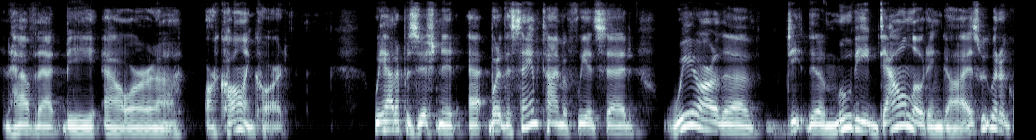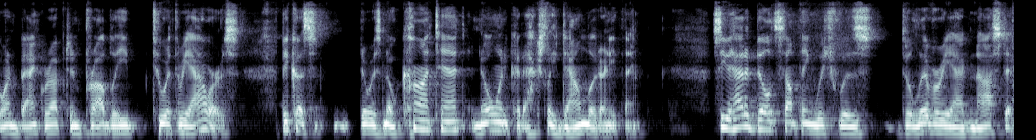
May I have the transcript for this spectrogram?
and have that be our uh, our calling card. We had to position it at, but at the same time, if we had said we are the the movie downloading guys, we would have gone bankrupt in probably two or three hours because there was no content. No one could actually download anything. So you had to build something which was delivery agnostic.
